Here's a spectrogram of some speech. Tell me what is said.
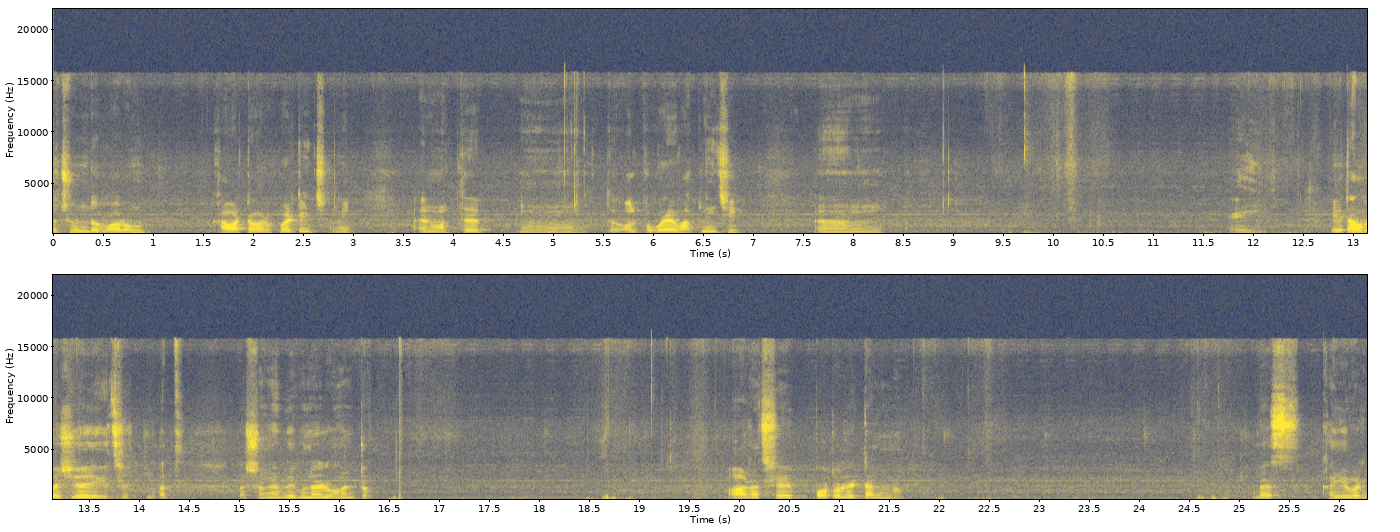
প্রচণ্ড গরম, খাবার টাবার খুব একটা ইচ্ছা নেই। এর মধ্যে তো অল্প করে ভাত নিয়েছি। এই, এটাও বেশি হয়ে গেছে ভাত। তার সঙ্গে বেগুনের ঘন্ট। আর আছে পটলের ডালনা। ব্যাস, খাই এবারে।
